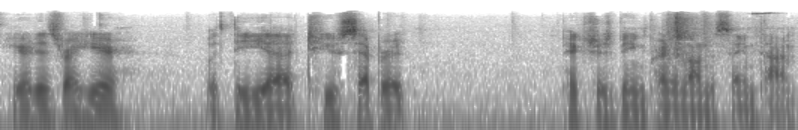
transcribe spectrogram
here it is right here with the uh, two separate pictures being printed on the same time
